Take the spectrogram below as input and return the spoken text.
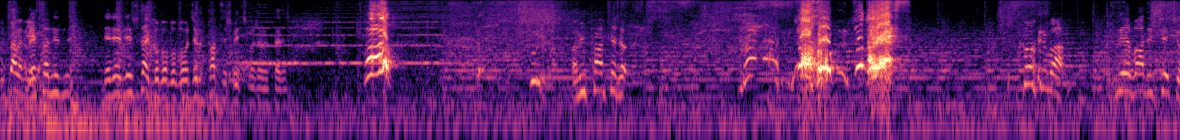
Rzucamy w Wiesz niego. co, nie, nie, nie, nie rzucaj go, bo, bo będziemy pancerz mieć możemy wtedy. O! A mi pancerz... O! Co to jest? Kurwa! Zjebany cieciu!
